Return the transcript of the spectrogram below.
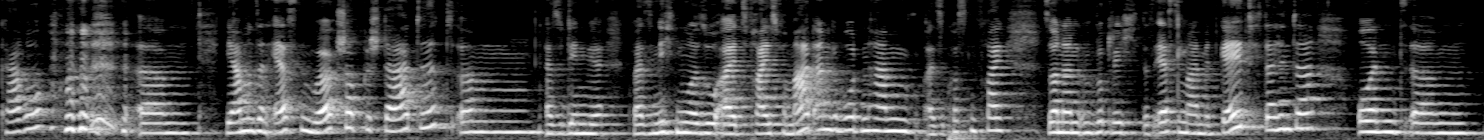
Caro, ähm, wir haben unseren ersten Workshop gestartet, ähm, also den wir quasi nicht nur so als freies Format angeboten haben, also kostenfrei, sondern wirklich das erste Mal mit Geld dahinter. Und ähm,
